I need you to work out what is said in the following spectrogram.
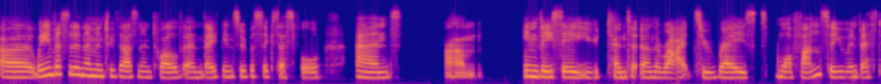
uh, we invested in them in 2012 and they've been super successful. And um, in VC, you tend to earn the right to raise more funds. So you invest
